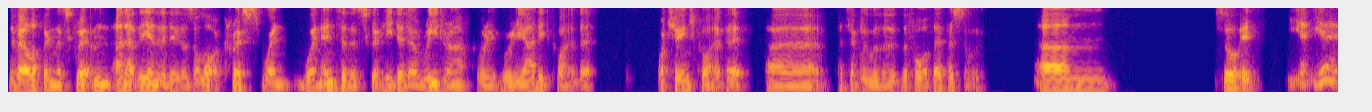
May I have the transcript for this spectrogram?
developing the script. And, and, at the end of the day, there was a lot of Chris went went into the script. He did a redraft where he, where he added quite a bit or changed quite a bit, uh, particularly with the, the fourth episode. Um, so it yeah yeah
